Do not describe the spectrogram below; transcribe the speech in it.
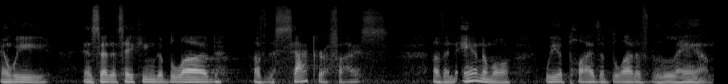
And we, instead of taking the blood of the sacrifice of an animal, we apply the blood of the lamb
